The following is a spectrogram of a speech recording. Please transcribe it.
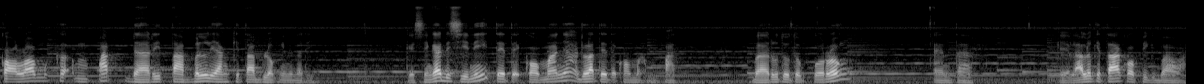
kolom keempat dari tabel yang kita blok ini tadi. Oke, sehingga di sini titik komanya adalah titik koma 4. Baru tutup kurung, enter. Oke, lalu kita copy ke bawah.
